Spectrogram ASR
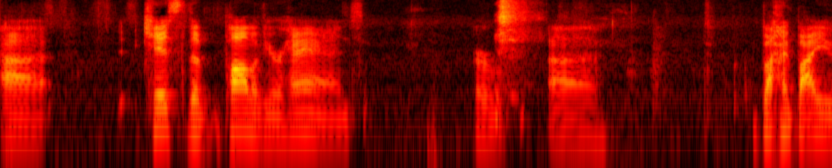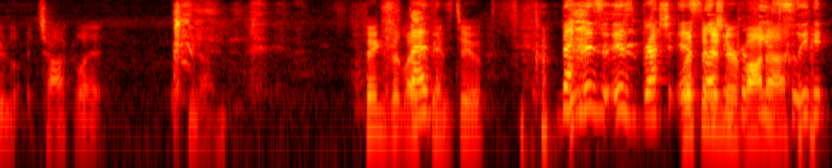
uh, kiss the palm of your hand or uh, buy, buy you chocolate. You know, things that lesbians do. Beth is is brush is Listen to Nirvana. profusely.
